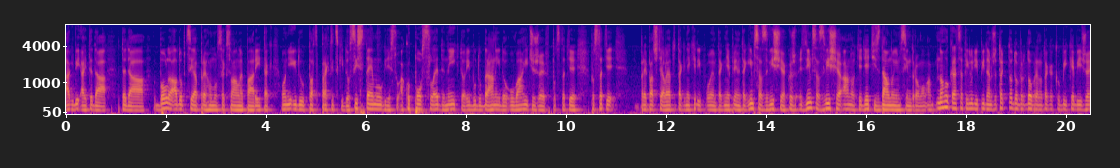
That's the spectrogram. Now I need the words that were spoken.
ak by aj teda, teda bola adopcia pre homosexuálne páry, tak oni idú prakticky do systému, kde sú ako poslední, ktorí budú bráni do úvahy, čiže v podstate, v podstate prepačte, ale ja to tak niekedy poviem tak nepríjemne, tak im sa zvyšia, akože, im sa zvyšia, áno, tie deti s Downovým syndromom. A mnohokrát sa tí ľudí pýtam, že to, to dobre, dobre, no tak akoby keby, že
